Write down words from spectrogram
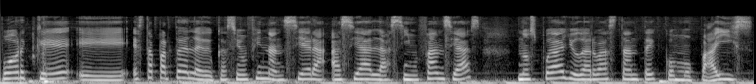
porque eh, esta parte de la educación financiera hacia las infancias nos puede ayudar bastante como país.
